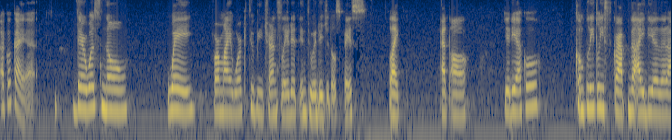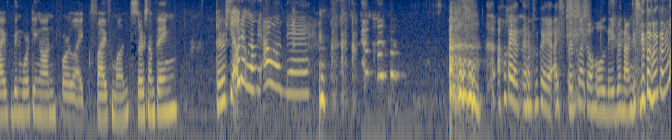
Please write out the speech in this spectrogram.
Aku kayak there was no way for my work to be translated into a digital space like at all. Jadi aku completely scrapped the idea that I've been working on for like five months or something. Terus ya udah ulang dari awal deh. aku kayak aku kayak I spent like a whole day gue nangis gitu gue kayak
